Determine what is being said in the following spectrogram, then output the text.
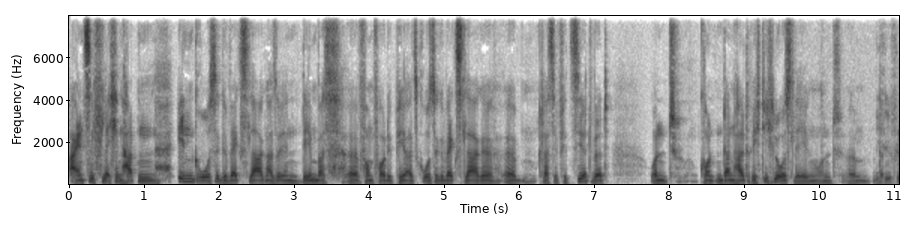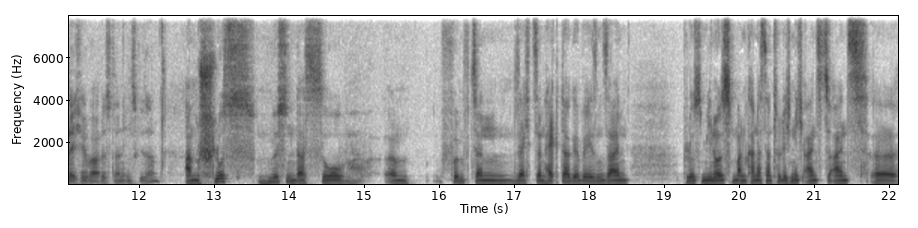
Einzelflächen hatten in große Gewächslagen, also in dem, was äh, vom VDP als große Gewächslage äh, klassifiziert wird und konnten dann halt richtig loslegen. Und, ähm, Wie viel Fläche war das dann insgesamt? Am Schluss müssen das so ähm, 15, 16 Hektar gewesen sein plus minus. Man kann das natürlich nicht eins zu eins äh,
